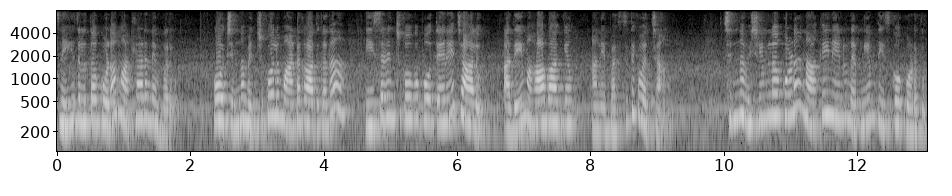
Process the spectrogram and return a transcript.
స్నేహితులతో కూడా మాట్లాడనివ్వరు. ఓ చిన్న మెచ్చుకోలు మాట కాదు కదా ఈసడించుకోకపోతేనే చాలు. అదే మహాభాగ్యం అనే పరిస్థితికి వచ్చాను. చిన్న విషయంలో కూడా నాకై నేను నిర్ణయం తీసుకోకూడదు.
